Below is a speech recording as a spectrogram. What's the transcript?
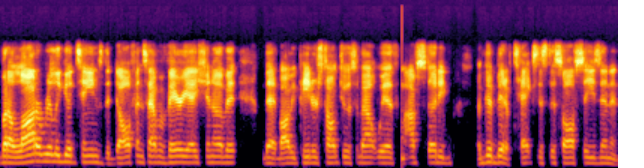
But a lot of really good teams. The Dolphins have a variation of it that Bobby Peters talked to us about. With I've studied a good bit of Texas this offseason, and,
